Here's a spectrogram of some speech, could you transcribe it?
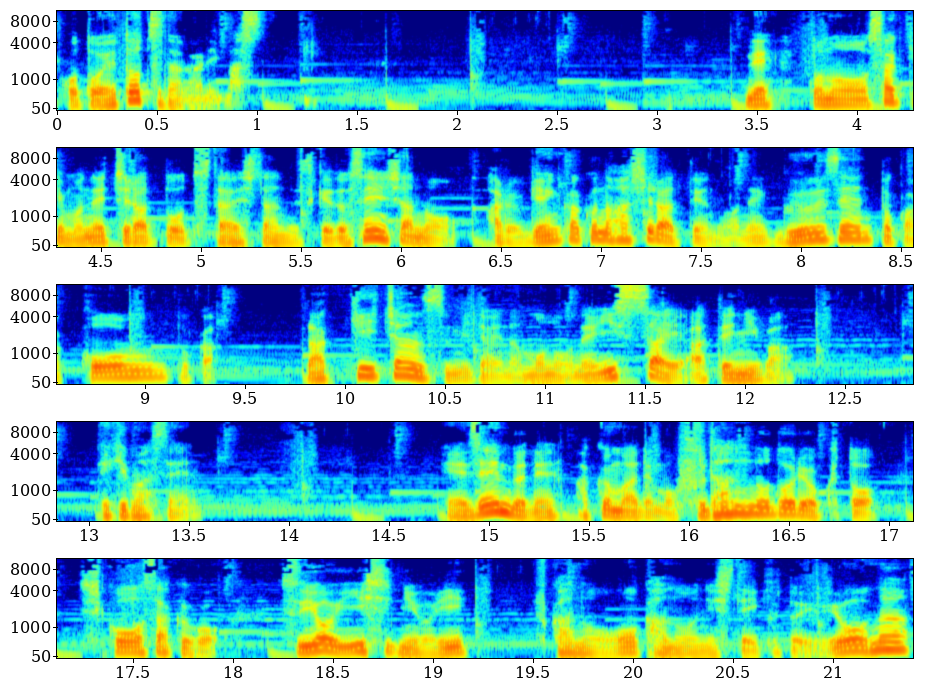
ことへとつながります。で、このさっきもね、ちらっとお伝えしたんですけど、戦車のある幻覚の柱っていうのはね、偶然とか幸運とかラッキーチャンスみたいなものをね、一切当てにはできません。えー、全部ね、あくまでも普段の努力と試行錯誤、強い意志により不可能を可能にしていくというような、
